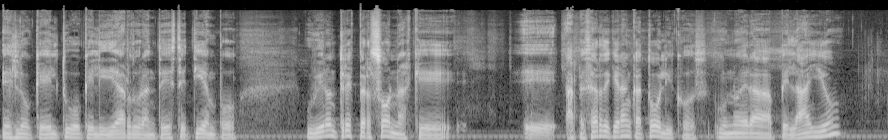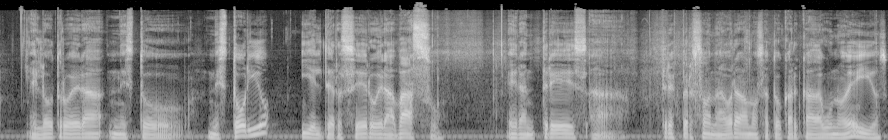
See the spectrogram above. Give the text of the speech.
Es lo que él tuvo que lidiar durante este tiempo. Hubieron tres personas que, eh, a pesar de que eran católicos, uno era Pelayo, el otro era Nestorio y el tercero era Vaso. Eran tres, ah, tres personas. Ahora vamos a tocar cada uno de ellos.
